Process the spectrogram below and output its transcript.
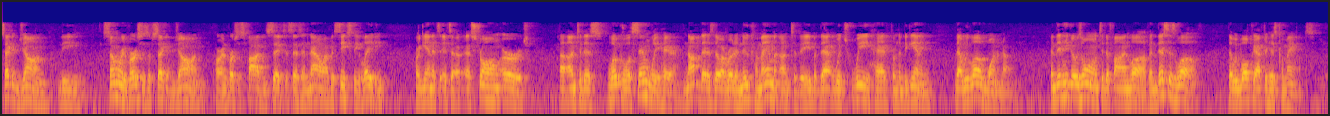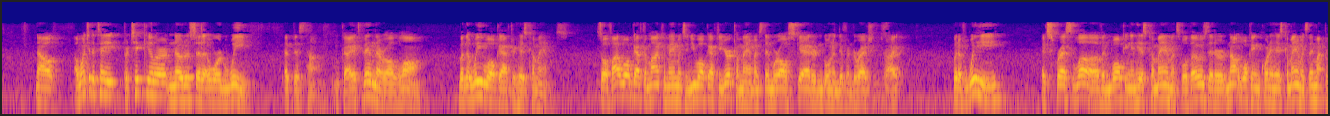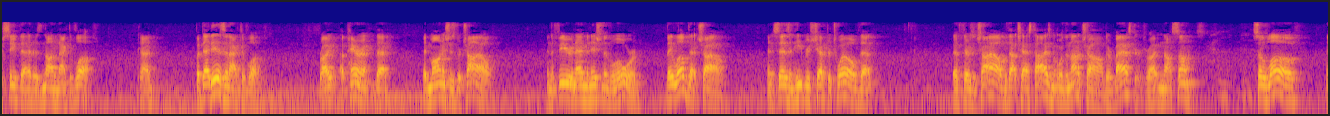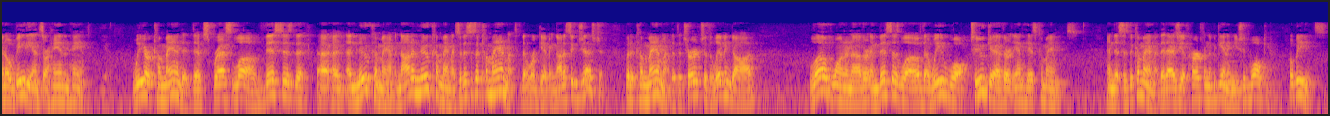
2 John, the summary verses of 2 John are in verses 5 and 6. It says, And now I beseech thee, lady, or again, it's, it's a, a strong urge uh, unto this local assembly here. Not that as though I wrote a new commandment unto thee, but that which we had from the beginning, that we love one another. And then he goes on to define love. And this is love, that we walk after his commandments. Now, I want you to take particular notice of that word we at this time. Okay? It's been there all along. But that we walk after his commandments. So if I walk after my commandments and you walk after your commandments, then we're all scattered and going in different directions, right? But if we express love and walking in his commandments, well, those that are not walking according to his commandments, they might perceive that as not an act of love. Okay? But that is an act of love, right? A parent that admonishes their child in the fear and admonition of the Lord, they love that child. And it says in Hebrews chapter 12 that if there's a child without chastisement, well, they're not a child, they're bastards, right? And not sons. So love and obedience are hand in hand we are commanded to express love. This is the uh, a, a, new commandment, not a new commandment. So this is a commandment that we're giving, not a suggestion, but a commandment that the church of the living God love one another, and this is love that we walk together in His commandments. And this is the commandment that, as you have heard from the beginning, you should walk in obedience.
